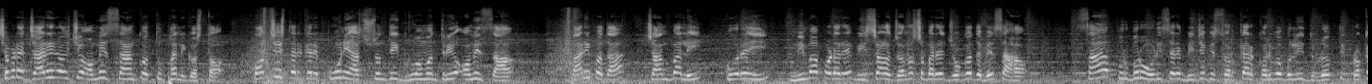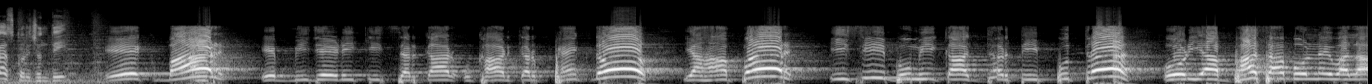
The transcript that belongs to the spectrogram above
ସେପଟେ ଜାରି ରହିଛି ଅମିତ ଶାହାଙ୍କ ତୁଫାନି ଗସ୍ତ ପଚିଶ ତାରିଖରେ ପୁଣି ଆସୁଛନ୍ତି ଗୃହମନ୍ତ୍ରୀ ଅମିତ ଶାହା ବାରିପଦା ଚାନ୍ଦବାଲି କୋରେଇ ନିମାପଡ଼ାରେ ବିଶାଳ ଜନସଭାରେ ଯୋଗ ଦେବେ ଶାହା ଶାହା ପୂର୍ବରୁ ଓଡ଼ିଶାରେ ବିଜେପି ସରକାର କରିବ ବୋଲି ଦୃଢ଼ୋକ୍ତି ପ୍ରକାଶ କରିଛନ୍ତି एक बार ये बीजेडी की सरकार उखाड़ कर फेंक दो यहां पर इसी भूमि का धरती पुत्र ओडिया भाषा बोलने वाला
